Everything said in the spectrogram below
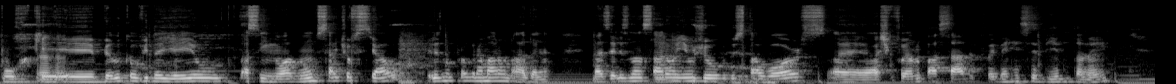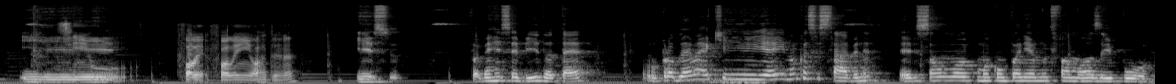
porque uhum. pelo que eu vi da EA, eu, assim, no, num site oficial, eles não programaram nada, né? Mas eles lançaram uhum. aí um jogo do Star Wars, é, acho que foi ano passado, que foi bem recebido também. E... Sim, o Fallen, Fallen Order, né? Isso. Foi bem recebido até. O problema é que EA nunca se sabe, né? Eles são uma, uma companhia muito famosa aí por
